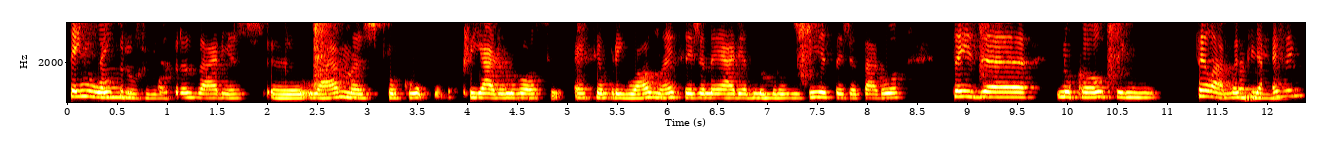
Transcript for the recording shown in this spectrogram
Tenho outros, outras áreas uh, lá, mas porque criar um negócio é sempre igual, não é? Seja na área de numerologia, seja tarô, seja no coaching, sei lá, maquilhagem,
